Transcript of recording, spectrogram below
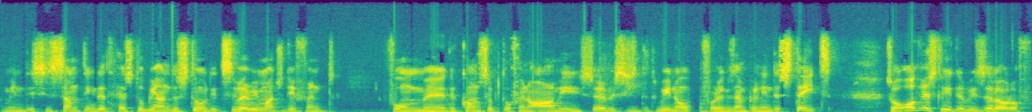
I mean, this is something that has to be understood. It's very much different from uh, the concept of an army services that we know, for example, in the States. So obviously there is a lot of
